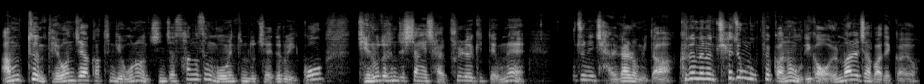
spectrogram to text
아무튼 대원제약 같은 경우는 진짜 상승 모멘텀도 제대로 있고, 재료도 현재 시장에 잘 풀려있기 때문에 꾸준히 잘 갈 놈이다. 그러면은 최종 목표가는 우리가 얼마를 잡아야 될까요?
